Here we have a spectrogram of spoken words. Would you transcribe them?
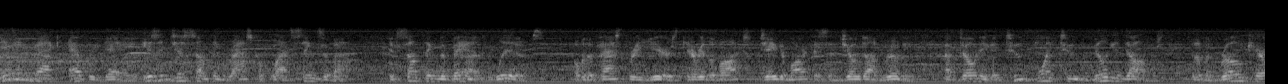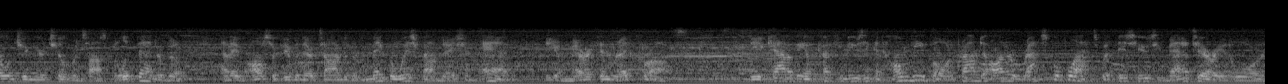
Giving back every day isn't just something Rascal Flatts sings about. It's something the band lives. Over the past three years, Gary LeVox, Jay DeMarcus, and Joe Don Rooney have donated $2.2 million to the Monroe Carell Jr. Children's Hospital at Vanderbilt. And they've also given their time to the Make-A-Wish Foundation and the American Red Cross. The Academy of Country Music and Home Depot are proud to honor Rascal Flatts with this year's Humanitarian Award.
